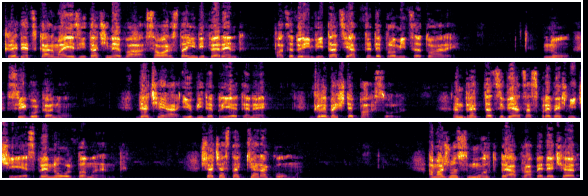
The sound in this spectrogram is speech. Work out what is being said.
Credeți că ar mai ezita cineva sau ar sta indiferent față de o invitație atât de promițătoare? Nu, sigur că nu. De aceea, iubite prietene, grăbește pasul, îndreptă-ți viața spre veșnicie, spre noul pământ. Și aceasta chiar acum. Am ajuns mult prea aproape de cer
